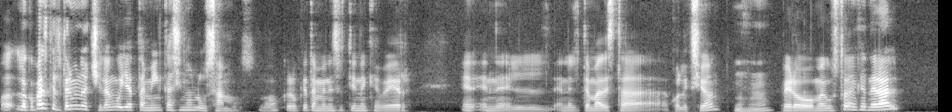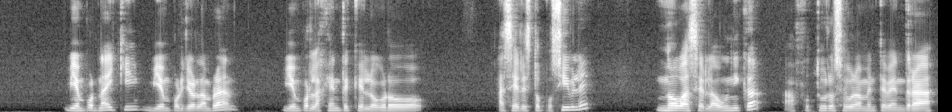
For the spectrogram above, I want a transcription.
Lo que pasa es que el término chilango ya también casi no lo usamos, ¿no? Creo que también eso tiene que ver en, en el, en el tema de esta colección. Pero me gustó en general. Bien por Nike, bien por Jordan Brand, bien por la gente que logró hacer esto posible. No va a ser la única. A futuro seguramente vendrá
